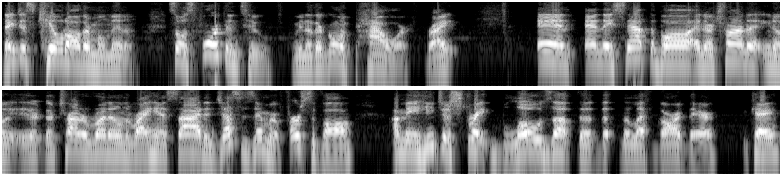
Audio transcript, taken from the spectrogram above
They just killed all their momentum. So it's fourth and two. You know, they're going power, right? And and they snap the ball and they're trying to, you know, they're, they're trying to run it on the right hand side. And Justin Zimmer, first of all, I mean, he just straight blows up the, the, the left guard there. Okay.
